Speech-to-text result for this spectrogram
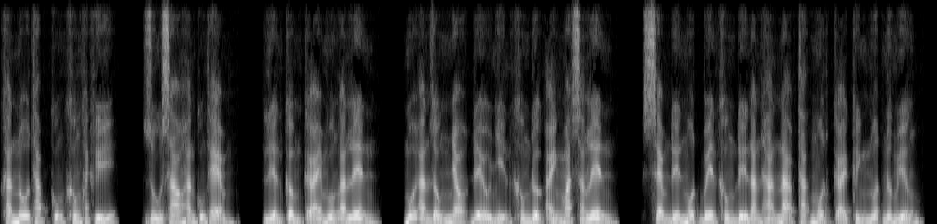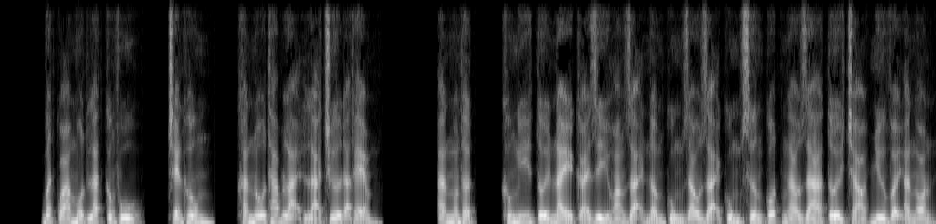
Khăn nỗ tháp cũng không khách khí, dù sao hắn cũng thèm, liền cầm cái muông ăn lên, mỗi ăn giống nhau đều nhịn không được ánh mắt sáng lên, xem đến một bên không đến ăn hắn nạp thác một cái kính nuốt nước miếng. Bất quá một lát công phu, chén không, khăn nỗ tháp lại là chưa đã thèm. Ăn ngon thật, không nghĩ tới này cái gì hoang dại nấm cùng rau dại cùng xương cốt ngao ra tới cháo như vậy ăn ngon.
